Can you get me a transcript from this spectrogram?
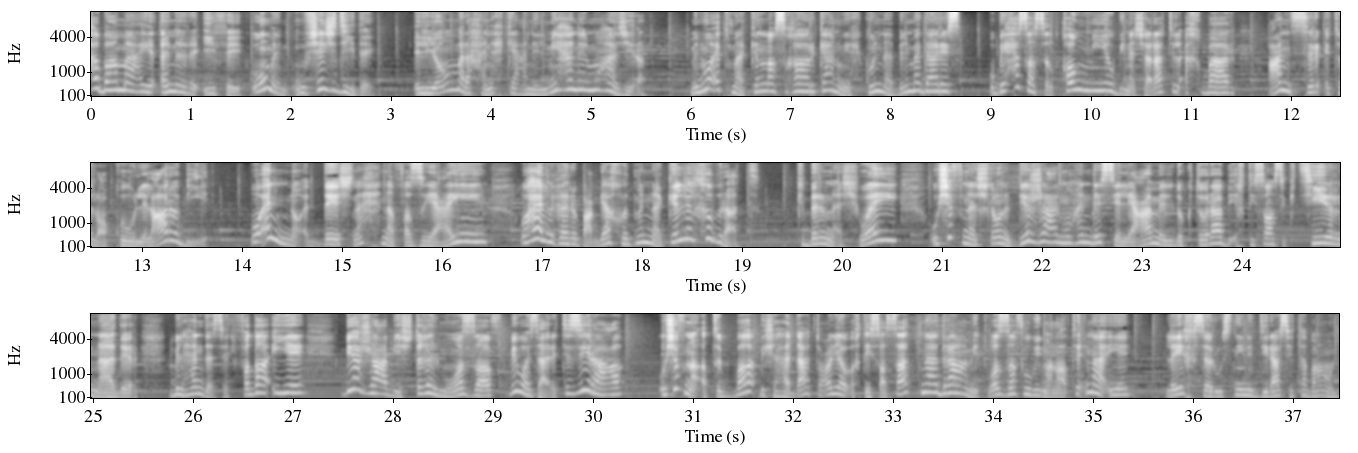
مرحبا معي أنا رئيفة ومنقوشة جديدة. اليوم رح نحكي عن المهن المهاجرة. من وقت ما كنا صغار كانوا يحكوا لنا بالمدارس وبحصص القومية وبنشرات الأخبار عن سرقة العقول العربية. وإنه قديش نحن فظيعين وهالغرب عم ياخد منا كل الخبرات. كبرنا شوي وشفنا شلون بيرجع المهندس يلي عامل دكتوراه باختصاص كتير نادر. بالهندسة الفضائية بيرجع بيشتغل موظف بوزارة الزراعة. وشفنا أطباء بشهادات عليا واختصاصات نادرة عم يتوظفوا بمناطق نائية ليخسروا سنين الدراسة تبعهم.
